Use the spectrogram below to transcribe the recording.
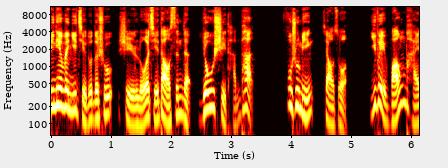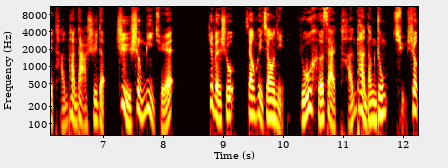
今天为你解读的书是罗杰·道森的《优势谈判》，副书名叫做《一位王牌谈判大师的制胜秘诀》。这本书将会教你如何在谈判当中取胜。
